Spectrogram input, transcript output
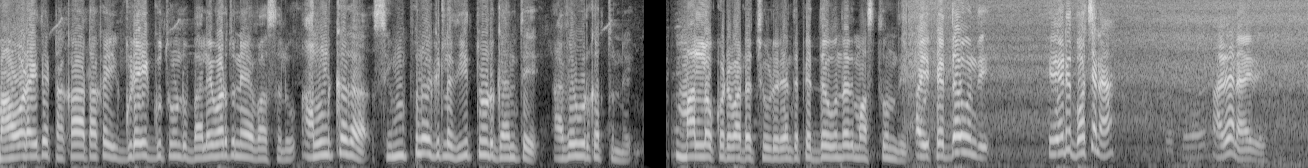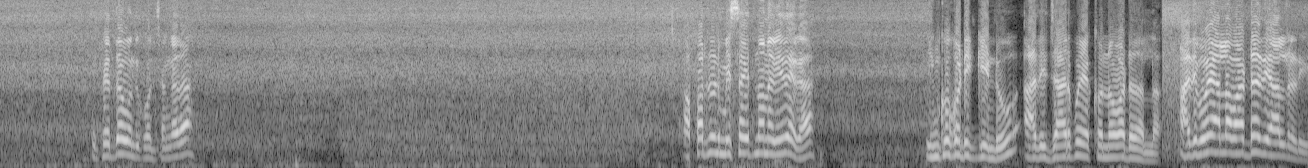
మావాడైతే టకా టకా ఇగ్గుడే ఇగ్గుతుండు భలే పడుతున్నాయి అవి అసలు. అల్కగా సింపుల్గా ఇట్లా తీస్తుండు గంతే అవే ఉరకత్తున్నాయి మళ్ళీ ఒక్కటి పడ్డ చూడు ఎంత పెద్దగా ఉంది అది మస్తు ఉంది అది పెద్దగా ఉంది. ఇదేంటి? బొచ్చనా? అదేనా ఇది? ఇది పెద్దగా ఉంది కొంచెం కదా. అప్పటి నుండి మిస్ అవుతున్నాను ఇదేగా? ఇంకొకటి ఎక్కిండు అది జారిపోయి ఎక్కడో పడ్డది అలా అది పోయి అలా పడ్డది ఆల్రెడీ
